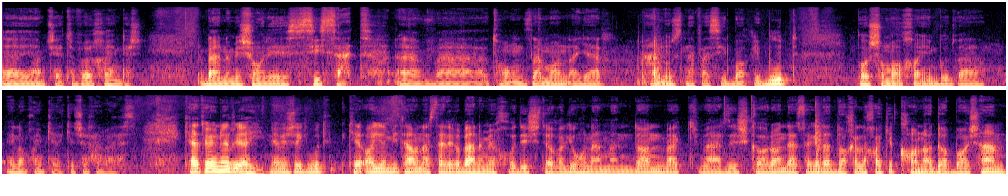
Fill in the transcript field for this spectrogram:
یه همچه اتفاقی خواهیم داشت. برنامه شماره 300 و تا اون زمان اگر هنوز نفسی باقی بود با شما خواهیم بود و اعلام خواهیم کرد که چه خبر است. کتایون ریاهی نوشته که بود که آیا می توان از طریق برنامه خود اشتغالی هنرمندان و ورزشکاران در صورتی در داخل خاک کانادا باشم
